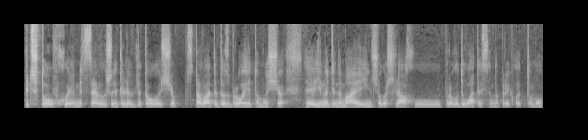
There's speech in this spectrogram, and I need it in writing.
підштовхує місцевих жителів для того, щоб ставати до зброї, тому що е, іноді немає іншого шляху прогодуватися, наприклад. Тому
